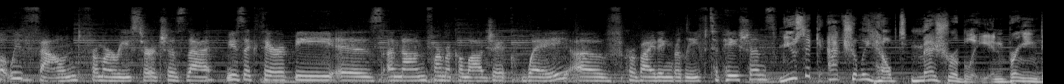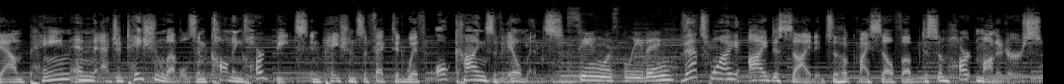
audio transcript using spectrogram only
What we've found from our research is that music therapy is a non pharmacologic way of providing relief to patients. Music actually helped measurably in bringing down pain and agitation levels and calming heartbeats in patients affected with all kinds of ailments. Seeing was believing. That's why I decided to hook myself up to some heart monitors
